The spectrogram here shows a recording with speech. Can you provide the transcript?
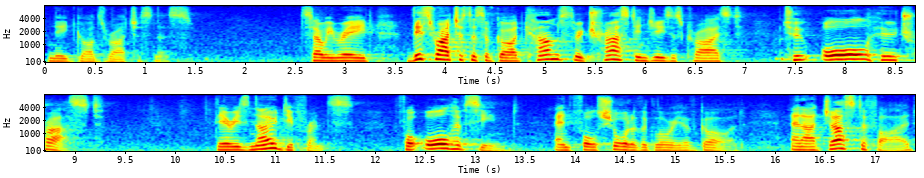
need God's righteousness. So we read, This righteousness of God comes through trust in Jesus Christ to all who trust. There is no difference, for all have sinned and fall short of the glory of God, and are justified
